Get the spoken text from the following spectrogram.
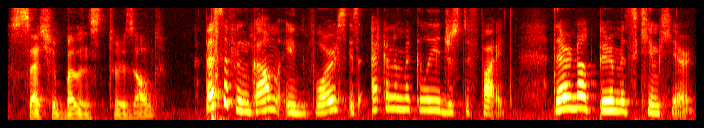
such a balanced result? Passive income in Force is economically justified. There are not pyramid scheme here.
